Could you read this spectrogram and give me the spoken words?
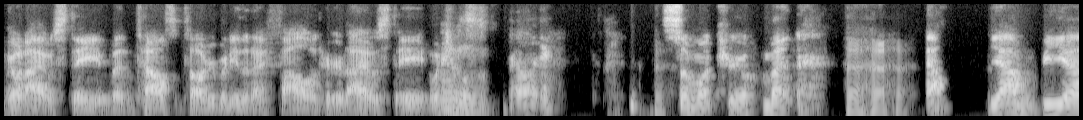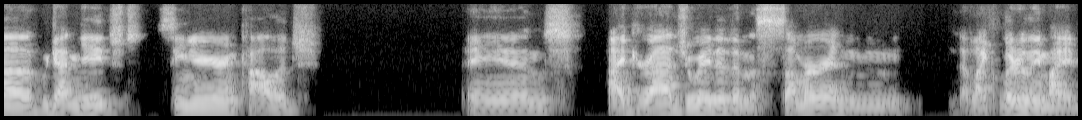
go to Iowa State. But Tallis will tell everybody that I followed her to Iowa State, which I is really. somewhat true. But yeah, we uh we got engaged senior year in college, and I graduated in the summer, and like literally my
